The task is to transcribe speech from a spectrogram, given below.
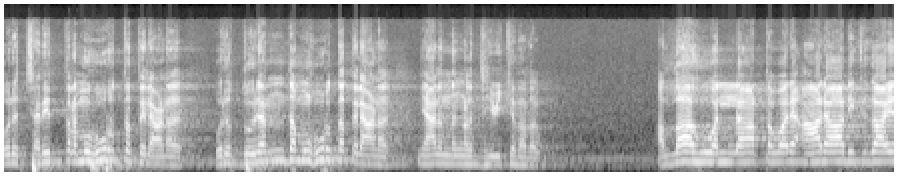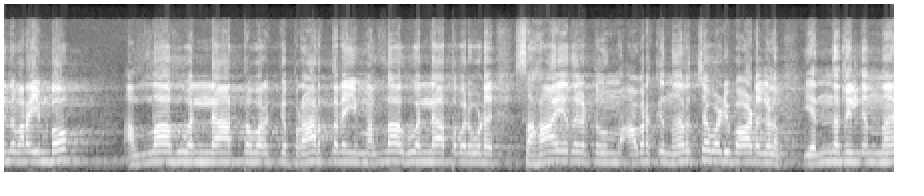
ഒരു ചരിത്ര മുഹൂർത്തത്തിലാണ് ഒരു ദുരന്ത മുഹൂർത്തത്തിലാണ് ഞാനും നിങ്ങൾ ജീവിക്കുന്നത്. അള്ളാഹു അല്ലാത്തവരെ ആരാധിക്കുക എന്ന് പറയുമ്പോൾ അള്ളാഹു അല്ലാത്തവർക്ക് പ്രാർത്ഥനയും അള്ളാഹുവല്ലാത്തവരോട് സഹായതഘട്ടവും അവർക്ക് നേർച്ച വഴിപാടുകളും എന്നതിൽ നിന്ന്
